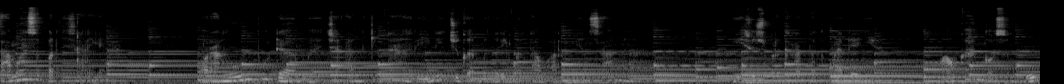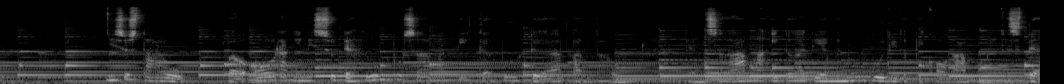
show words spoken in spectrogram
Sama seperti saya, Orang lumpuh dalam bacaan kita hari ini juga menerima tawaran yang sama. Yesus berkata kepadanya, Maukah engkau sembuh? Yesus tahu bahwa orang ini sudah lumpuh selama 38 tahun. Dan selama itulah dia menunggu di tepi kolam Bethesda,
